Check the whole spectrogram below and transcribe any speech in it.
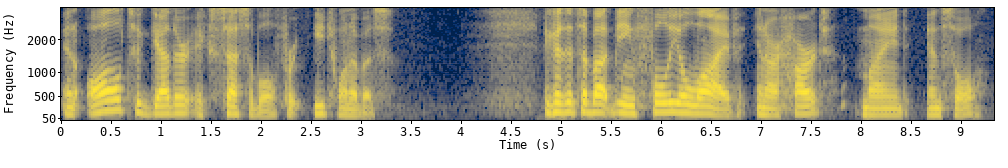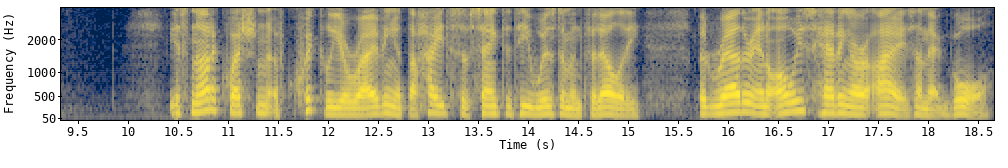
and altogether accessible for each one of us. Because it's about being fully alive in our heart, mind, and soul. It's not a question of quickly arriving at the heights of sanctity, wisdom, and fidelity, but rather in always having our eyes on that goal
